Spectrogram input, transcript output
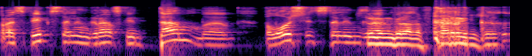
проспект Сталинградский, там э, площадь Сталинграда. Сталинграда в Париже.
